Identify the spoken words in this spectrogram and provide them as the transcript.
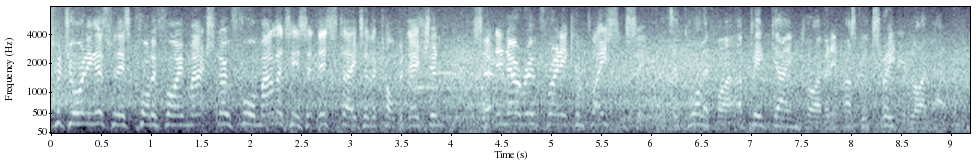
For joining us for this qualifying match. No formalities at this stage of the competition. Certainly no room for any complacency. It's a qualifier, a big game, Clive, and it must be treated like that.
